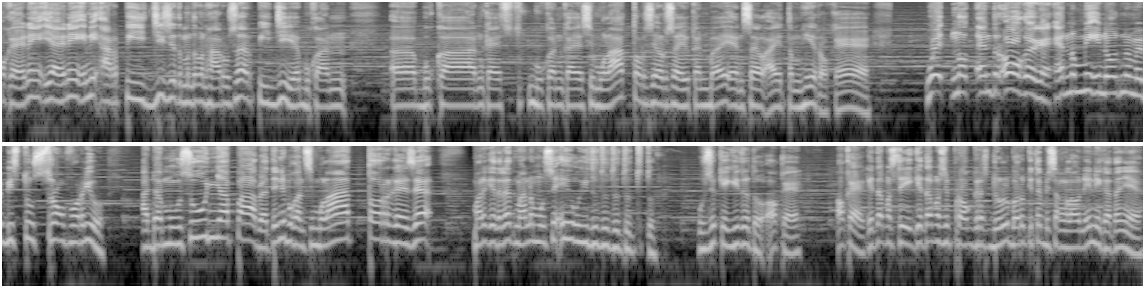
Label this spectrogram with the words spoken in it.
Oke okay, ini ya ini ini RPG sih teman-teman harusnya RPG ya bukan uh, bukan kayak bukan kayak simulator sih harus can buy and sell item here. Oke. Okay. Wait, not enter. Oh, oke okay, oke. Okay. Enemy in ultimate may be too strong for you. Ada musuhnya, Pak. Berarti ini bukan simulator, guys ya. Mari kita lihat mana musuhnya. Eh, oh, itu tuh tuh tuh tuh. Musuh kayak gitu tuh. Oke. Okay. Oke, okay, kita mesti kita mesti progress dulu baru kita bisa ngelawan ini katanya ya.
